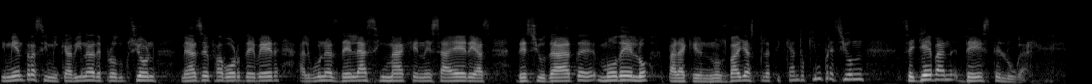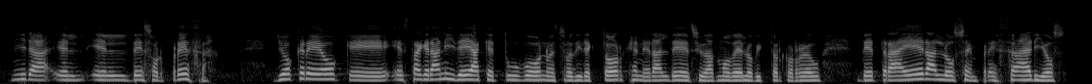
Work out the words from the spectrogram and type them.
Y mientras, si mi cabina de producción me hace favor de ver algunas de las imágenes aéreas de Ciudad eh, Modelo, para que nos vayas platicando, ¿qué impresión se llevan de este lugar? Mira, el, el de sorpresa. Yo creo que esta gran idea que tuvo nuestro director general de Ciudad Modelo, Víctor Correu, de traer a los empresarios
